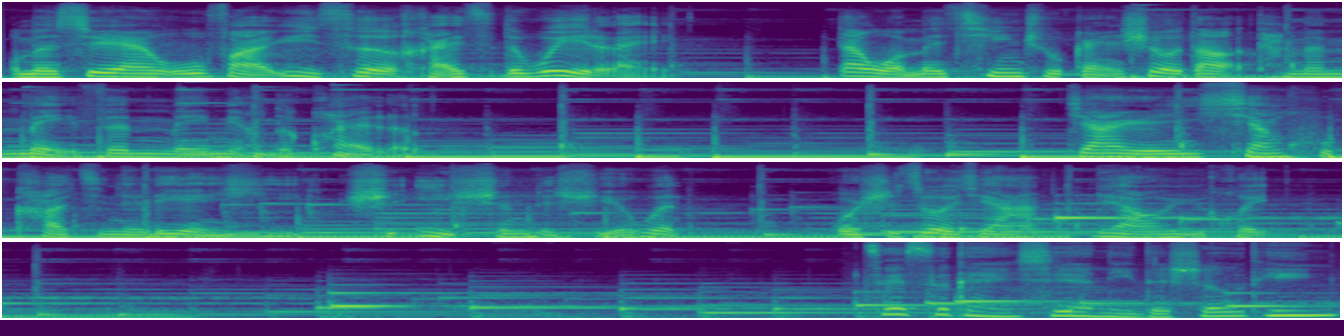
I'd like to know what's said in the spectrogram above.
我们虽然无法预测孩子的未来，但我们清楚感受到他们每分每秒的快乐。家人相互靠近的练习是一生的学问。我是作家廖玉蕙。再次感谢你的收听，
